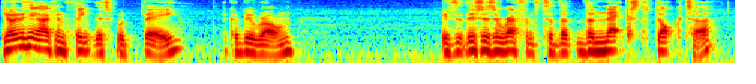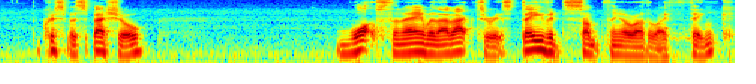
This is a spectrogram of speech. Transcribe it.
the only thing I can think this would be, I could be wrong, is that this is a reference to the the next Doctor, the Christmas special, What's the name of that actor? It's David something or other, I think.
